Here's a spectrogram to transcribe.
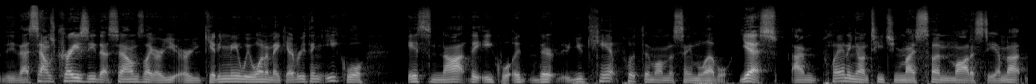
that sounds crazy. That sounds like are you are you kidding me? We want to make everything equal it's not the equal it, you can't put them on the same level. Yes i'm planning on teaching my son modesty. I'm not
